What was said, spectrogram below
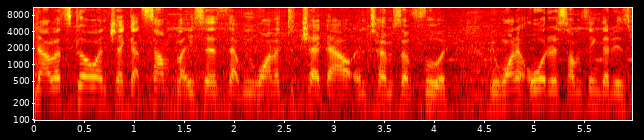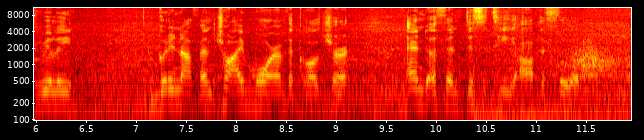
Now let's go and check out some places that we wanted to check out in terms of food. We want to order something that is really good enough and try more of the culture and authenticity of the food.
